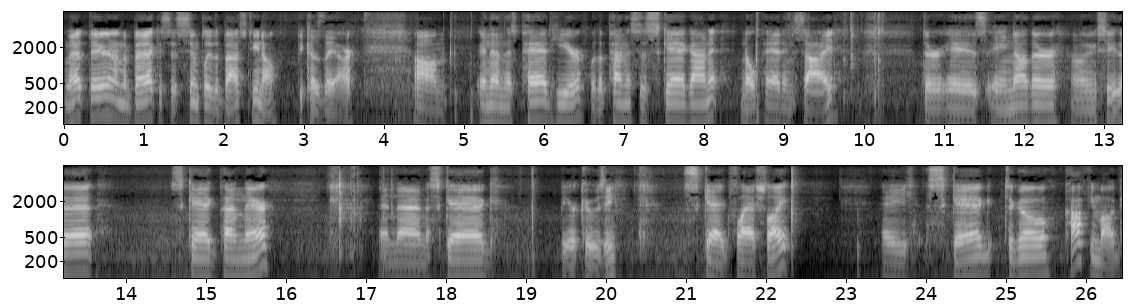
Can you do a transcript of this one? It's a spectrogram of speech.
that there on the back, it says simply the best. You know, because they are. Um, and then this pad here with a pen that Scag on it. Notepad inside. There is another, oh, you see that, Scag pen there and then a Scag beer koozie, Scag flashlight, a Scag to go coffee mug,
